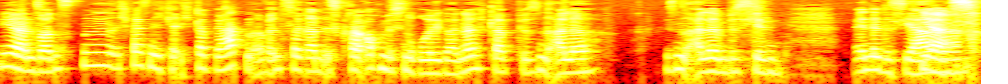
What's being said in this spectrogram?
Ja, ansonsten, ich weiß nicht, ich glaube, wir hatten auf Instagram ist gerade auch ein bisschen ruhiger, ne? Ich glaube, wir sind alle, wir sind alle ein bisschen Ende des Jahres.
